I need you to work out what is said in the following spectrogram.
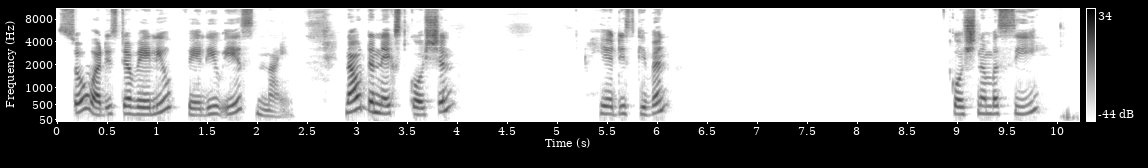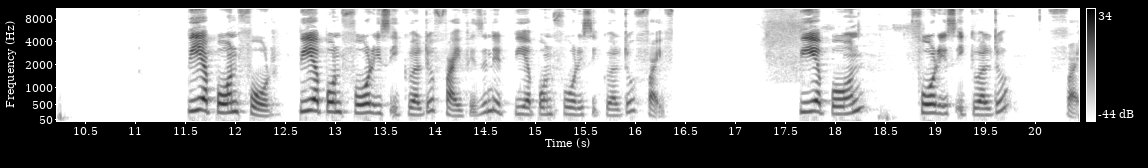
so what is the value? Value is 9 now the next question here it is given question number c. P upon 4 p upon 4 is equal to 5 isn't it? P upon 4 is equal to 5 p upon 4 is equal to 5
